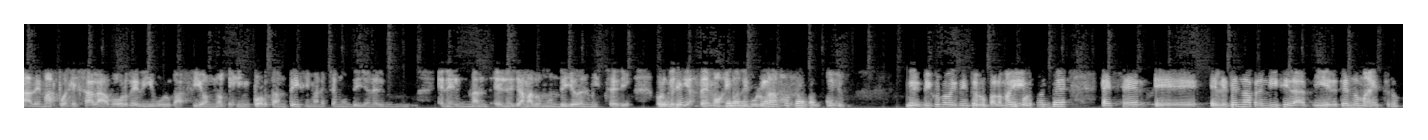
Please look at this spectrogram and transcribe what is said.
además pues esa labor de divulgación no que es importantísima en este mundillo en el en el, en el llamado mundillo del misterio. Porque si hacemos y no divulgamos discúlpame que te interrumpa, lo más importante es ser eh, el eterno aprendiz y, el eterno maestro.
